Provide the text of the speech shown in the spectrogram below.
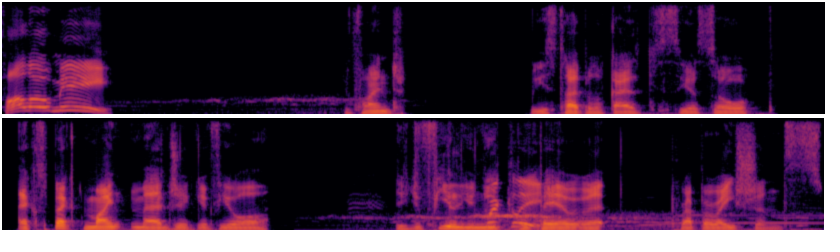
Follow me! You find these type of guys here, so expect mind magic if you're if you feel you need Quickly! prepare uh, preparations.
